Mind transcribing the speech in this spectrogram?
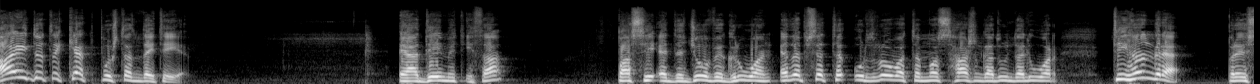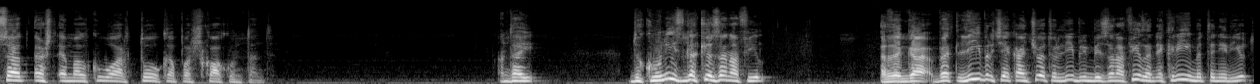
ai do të ketë pushtet ndaj teje. E Ademit i tha, Pasi e dëgjove gruan, edhe pse të urdhërova të mos hash nga druri i ndaluar, ti hëngre, prej sot është e mallkuar toka për shkakun tënd. Andaj, duke u nis nga kjo zanafillë, edhe nga vetë libri që e kanë quajtur libri mbi zanafillën e krijimit të njeriut,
